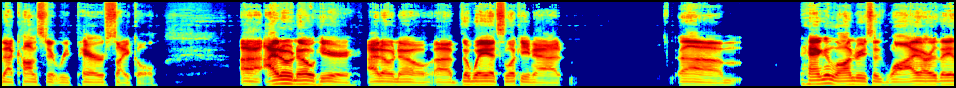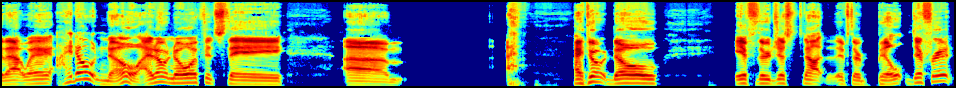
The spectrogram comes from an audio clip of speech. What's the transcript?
that constant repair cycle uh, I don't know here. I don't know uh, the way it's looking at. Um, Hanging Laundry says, "Why are they that way?" I don't know. I don't know if it's they. Um, I don't know if they're just not if they're built different.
